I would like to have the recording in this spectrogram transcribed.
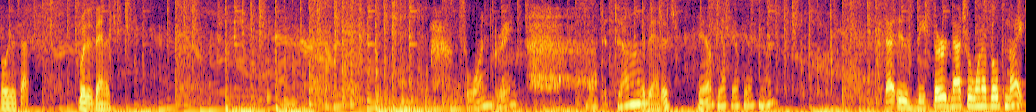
Roll your attack. With advantage. It's one, great. Advantage. Yep, yep, yep, yep, yep. That is the third natural one I've rolled tonight.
